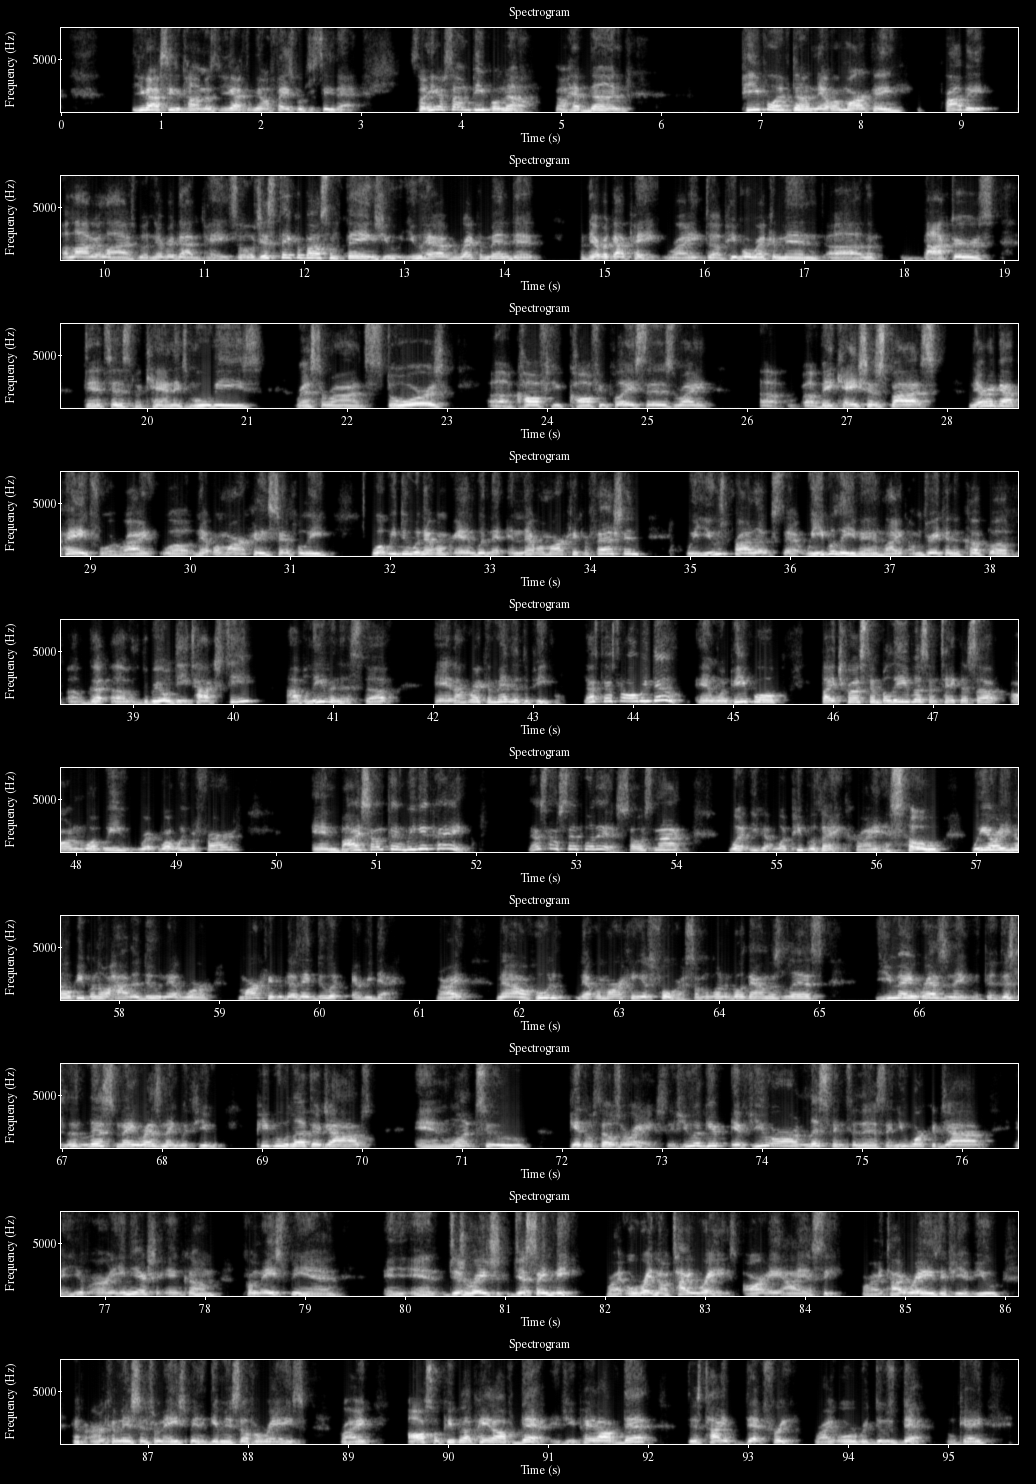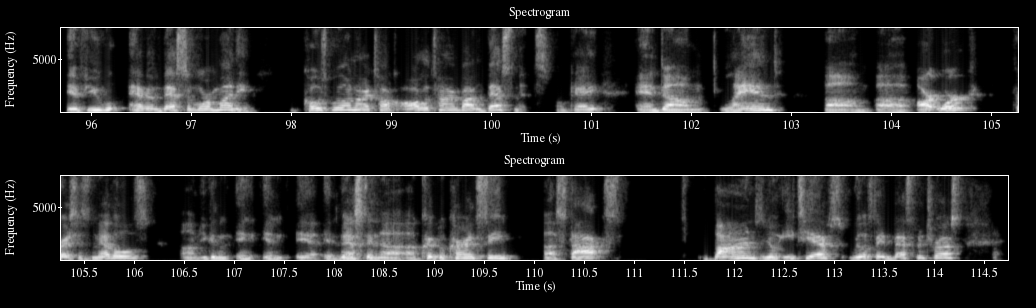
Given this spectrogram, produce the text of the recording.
you got to see the comments. You have to be on Facebook to see that. So here's something people know or have done. People have done network marketing probably a lot of their lives, but never gotten paid. So just think about some things you you have recommended but never got paid. Right? Uh, people recommend uh, doctors, dentists, mechanics, movies, restaurants, stores, uh, coffee coffee places. Right? Uh, uh, vacation spots. Never got paid for. Right? Well, network marketing simply what we do with network and with in network marketing profession, we use products that we believe in. Like I'm drinking a cup of of, gut, of the real detox tea. I believe in this stuff, and I recommend it to people. That's that's all we do. And when people like trust and believe us and take us up on what we what we refer and buy something, we get paid. That's how simple it is. So it's not what you got what people think, right? And so we already know people know how to do network marketing because they do it every day. Right Now, who network marketing is for? So I'm going to go down this list. You may resonate with this. This, list may resonate with you. People who love their jobs and want to get themselves a raise. If you give, if you are listening to this and you work a job and you've earned any extra income from HBN and, and just raise, just say me, right? Or right now, type raise, R A I S E, right? Type raise if you, if you have earned commissions from HBN giving yourself a raise, right? Also, people that paid off debt. If you paid off debt, just type debt free, right? Or reduce debt. Okay. If you have invested more money, Coach Will and I talk all the time about investments. Okay. And um, land, um, uh, artwork, precious metals. Um, you can in, in, in invest in uh, cryptocurrency, uh, stocks, bonds, you know, ETFs, real estate investment trust.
